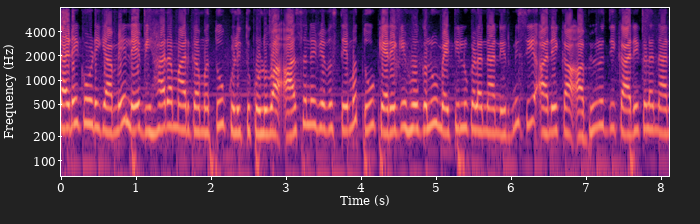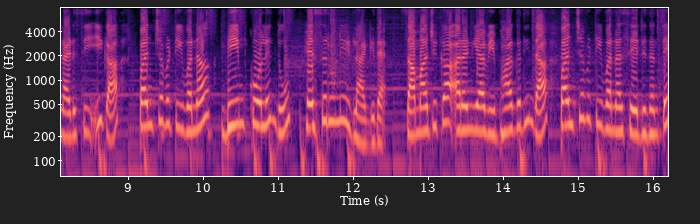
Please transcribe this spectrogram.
ತಡೆಗೋಡೆಯ ಮೇಲೆ ವಿಹಾರ ಮಾರ್ಗ ಮತ್ತು ಕುಳಿತುಕೊಳ್ಳುವ ಆಸನ ವ್ಯವಸ್ಥೆ ಮತ್ತು ಕೆರೆಗೆ ಹೋಗಲು ಮೆಟ್ಟಿಲುಗಳನ್ನು ನಿರ್ಮಿಸಿ ಅನೇಕ ಅಭಿವೃದ್ಧಿ ಕಾರ್ಯಗಳನ್ನು ನಡೆಸಿ ಈಗ ಪಂಚವಟಿ ವನ ಭೀಮ್ಕೋಲ್ ಎಂದು ಹೆಸರು ನೀಡಲಾಗಿದೆ. ಸಾಮಾಜಿಕ ಅರಣ್ಯ ವಿಭಾಗದಿಂದ ಪಂಚವಟಿ ವನ ಸೇರಿದಂತೆ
